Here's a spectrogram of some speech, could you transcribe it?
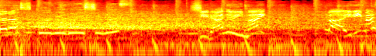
よろしくお願いします。知らぬ今井参ります。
